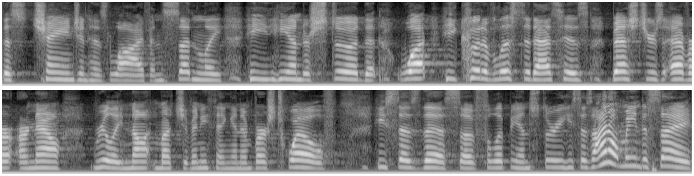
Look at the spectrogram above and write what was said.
this change in his life, and suddenly he, he understood that what he could have listed as his best years ever are now really not much of anything. And in verse 12, he says this of Philippians 3 he says, I don't mean to say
